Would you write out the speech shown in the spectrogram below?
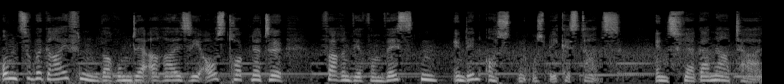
Um zu begreifen, warum der Aralsee austrocknete, fahren wir vom Westen in den Osten Usbekistans, ins Ferganatal.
